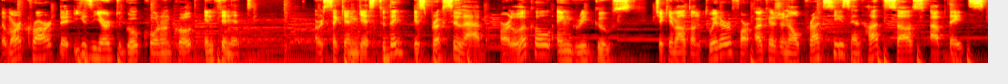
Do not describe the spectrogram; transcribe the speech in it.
The more Krark, the easier to go quote unquote infinite. Our second guest today is ProxyLab, our local angry goose. Check him out on Twitter for occasional proxies and hot sauce updates.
